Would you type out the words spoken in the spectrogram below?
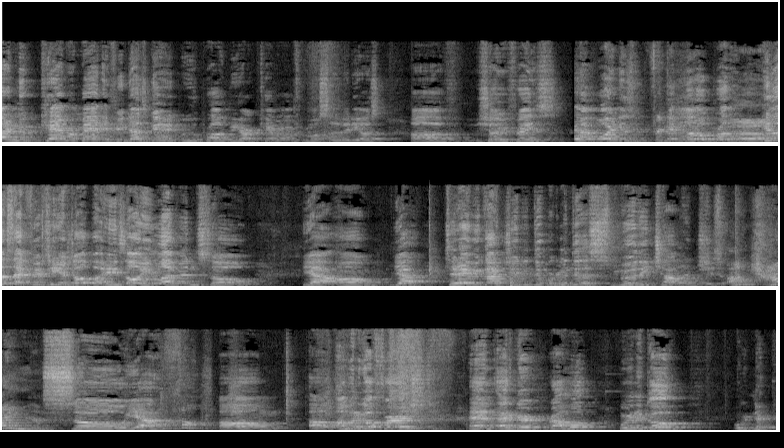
got a new cameraman. If he does good, he'll probably be our cameraman for most of the videos. Uh, show your face. My boy and his freaking little brother. he looks like 15 years old, but he's only 11. So, yeah, um, yeah. Today we got you to do. We're gonna do the smoothie challenge. I'm trying them. So yeah, um, um, I'm gonna go first, and Edgar, Raul, we're gonna go. We're gonna,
